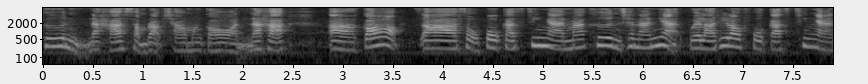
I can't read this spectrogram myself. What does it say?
ขึ้นนะคะสำหรับชาวมังกรนะคะ ก็จะโสโฟกัสที่งานมากขึ้น ฉะนั้นเนี่ยเวลาที่เราโฟกัสที่งาน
